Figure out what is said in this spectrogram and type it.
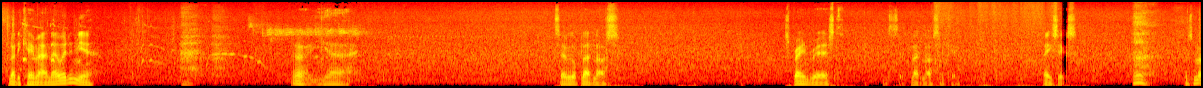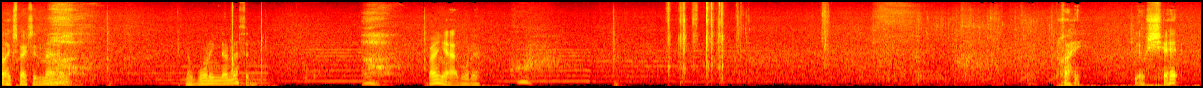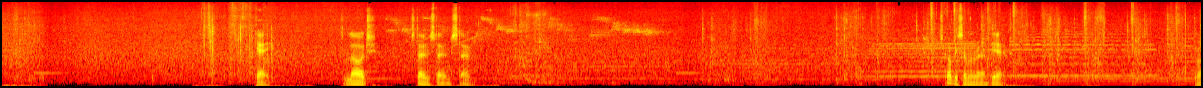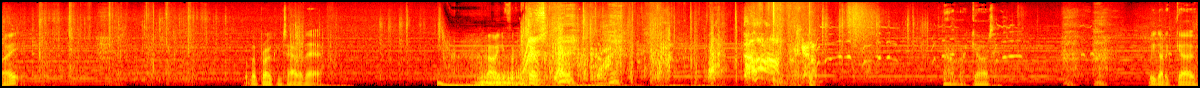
Bloody came out of nowhere, didn't you? Oh, yeah. So we've got blood loss. Sprained wrist. blood loss, okay. Basics. Was not expecting that. No warning, no nothing. Bang out of order. Why? Little shit. Okay. It's large stone, stone, stone. There's got to be somewhere around here. Right. Got the broken tower there. Oh, you fucking serious? Oh my god. We gotta go.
